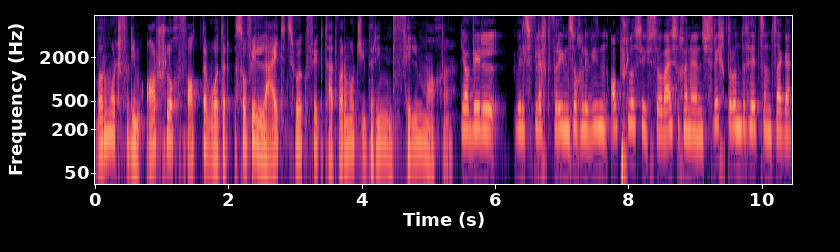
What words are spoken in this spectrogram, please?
warum willst du von dem Arschlochvater, wo dir so viel Leid zugefügt hat, warum willst du über ihn einen Film machen? Ja, weil weil es vielleicht für ihn so ein bisschen wie ein Abschluss ist. So, weißt du, können einen Strich drunter setzen und sagen,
